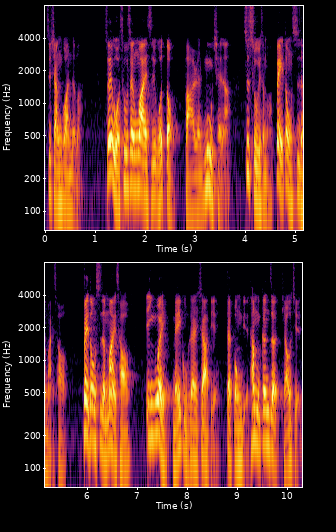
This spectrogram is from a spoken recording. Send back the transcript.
是相关的嘛，所以我出身外资，我懂法人目前啊是属于什么被动式的买超，被动式的卖超，因为美股在下跌，在崩跌，他们跟着调节，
